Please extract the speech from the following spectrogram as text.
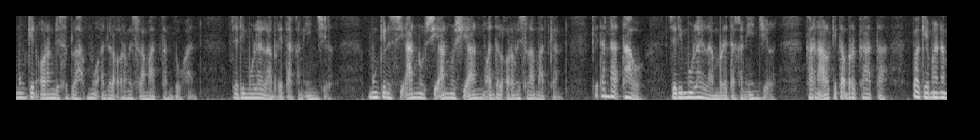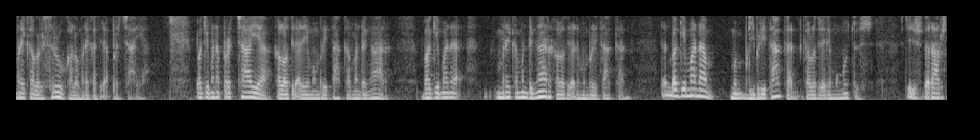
Mungkin orang di sebelahmu adalah orang diselamatkan Tuhan. Jadi mulailah beritakan Injil. Mungkin si Anu, si Anu, si Anu adalah orang diselamatkan. Kita tidak tahu. Jadi mulailah memberitakan Injil. Karena Alkitab berkata, bagaimana mereka berseru kalau mereka tidak percaya? Bagaimana percaya kalau tidak ada yang memberitakan, mendengar? Bagaimana mereka mendengar kalau tidak ada yang memberitakan? Dan bagaimana diberitakan kalau tidak ada yang mengutus? Jadi saudara harus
